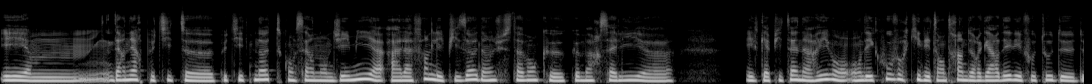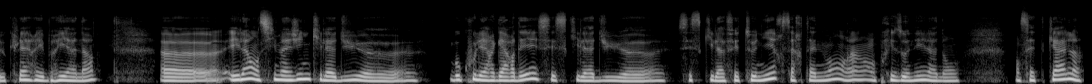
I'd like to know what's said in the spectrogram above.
Et euh, dernière petite, petite note concernant Jamie, à, la fin de l'épisode, hein, juste avant que, que Marsali et le capitaine arrivent, on, découvre qu'il est en train de regarder les photos de, Claire et Brianna. et là, on s'imagine qu'il a dû beaucoup les regarder. C'est ce qu'il a ce a fait tenir certainement, hein, emprisonné là dans, dans cette cale.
